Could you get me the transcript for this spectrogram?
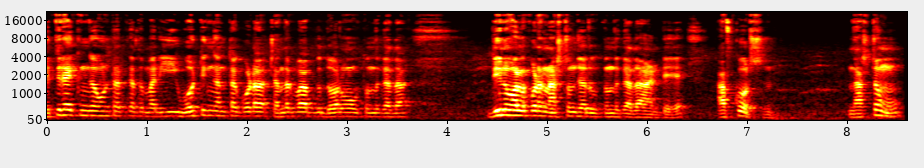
వ్యతిరేకంగా ఉంటారు కదా మరి. ఈ ఓటింగ్ అంతా కూడా చంద్రబాబుకు దూరం అవుతుంది కదా. దీనివల్ల కూడా నష్టం జరుగుతుంది కదా అంటే కోర్స్ నష్టం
